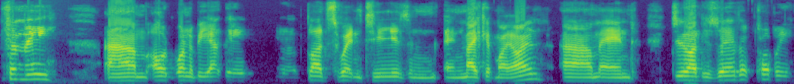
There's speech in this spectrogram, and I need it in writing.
for me, um, I would want to be out there, you know, blood, sweat, and tears, and, and make it my own. Um, and do I deserve it? Probably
